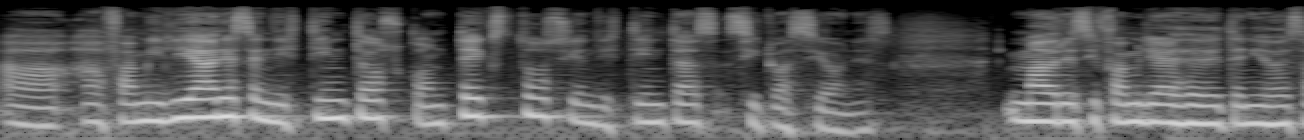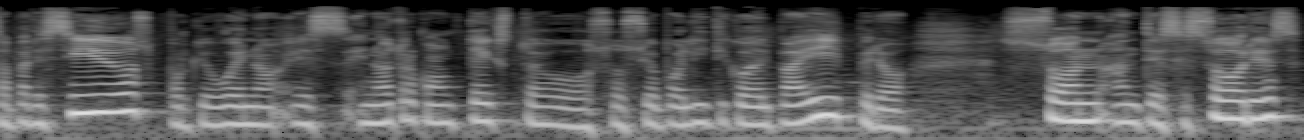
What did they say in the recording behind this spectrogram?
a, familiares en distintos contextos y en distintas situaciones. Madres y familiares de detenidos desaparecidos, porque bueno, es en otro contexto sociopolítico del país, pero son antecesores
